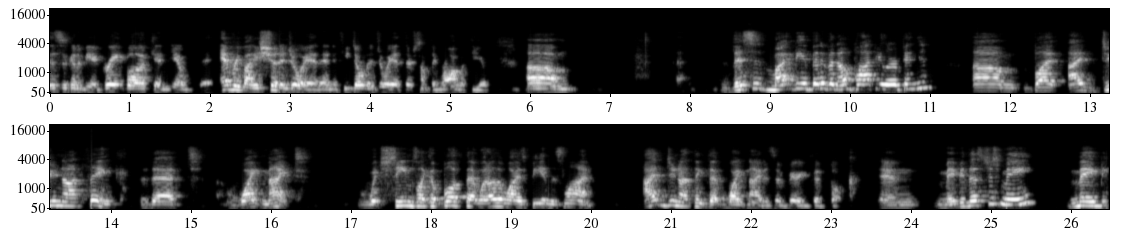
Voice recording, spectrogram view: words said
this is going to be a great book and you know everybody should enjoy it and if you don't enjoy it there's something wrong with you um, this is, might be a bit of an unpopular opinion um, but i do not think that white knight which seems like a book that would otherwise be in this line I do not think that White Knight is a very good book. And maybe that's just me. Maybe.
